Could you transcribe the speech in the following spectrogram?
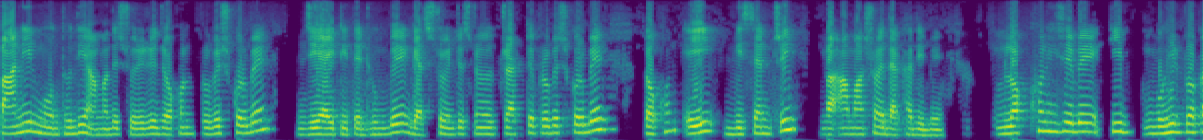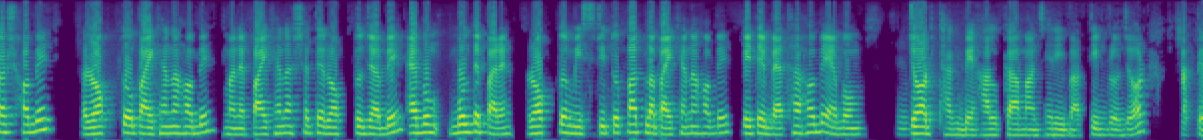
পানির মধ্য দিয়ে আমাদের শরীরে যখন প্রবেশ করবে জিআইটি তে ঢুকবে গ্যাস্ট্রোইন্টেস্টিনাল ট্র্যাক্টে প্রবেশ করবে, তখন এই ডিসেন্ট্রি বা আমাশয় দেখা দিবে। লক্ষণ হিসেবে কি বহির্প্রকাশ হবে? রক্ত পায়খানা হবে মানে পায়খানার সাথে রক্ত যাবে এবং বলতে পারেন রক্ত মিশ্রিত পাতলা পায়খানা হবে, পেটে ব্যথা হবে এবং জ্বর থাকবে, হালকা, মাঝারি বা তীব্র জ্বর থাকতে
